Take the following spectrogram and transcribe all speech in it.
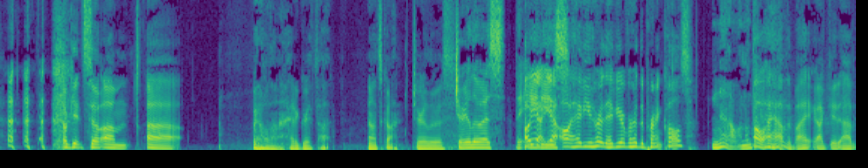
right? Okay, so um uh wait, hold on. I had a great thought. No, it's gone. Jerry Lewis. Jerry Lewis, the Oh 80s. yeah, yeah. Oh, have you heard? Have you ever heard the prank calls? no, I don't think Oh, I have them. I, I could have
